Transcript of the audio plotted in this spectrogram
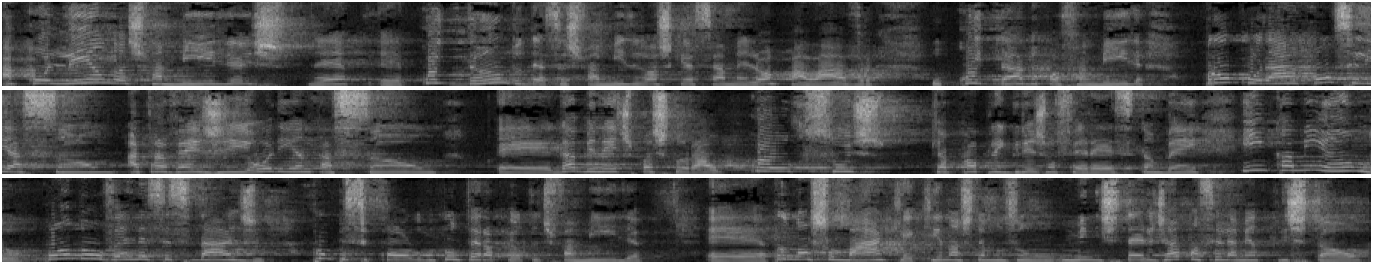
acolhendo as famílias, né? É, cuidando dessas famílias. Eu acho que essa é a melhor palavra, o cuidado com a família, procurar conciliação através de orientação, é, gabinete pastoral, cursos que a própria igreja oferece também, e encaminhando, quando houver necessidade, para um psicólogo, para um terapeuta de família, é, para o nosso MAC aqui, nós temos um, um, Ministério de Aconselhamento Cristão,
